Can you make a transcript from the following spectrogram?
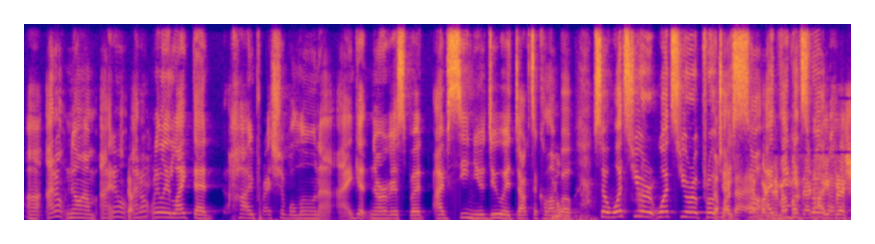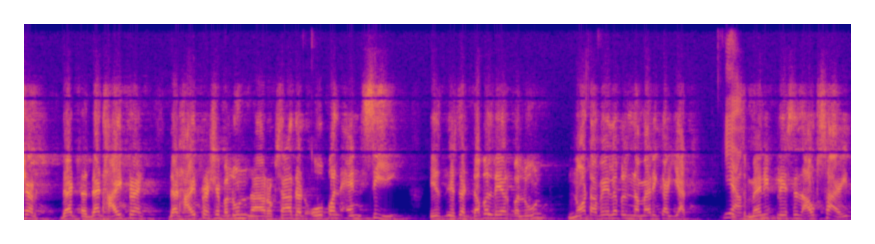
Uh, I don't know. I'm, I don't. I don't really like that high pressure balloon. I, I get nervous, but I've seen you do it, Dr. Colombo. So what's your what's your approach? but, I saw. but I remember think it's that high pressure, that uh, that high pre- that high pressure balloon, uh, Roxana, that open NC is is a double layer balloon, not available in America yet. Yeah. It's many places outside.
